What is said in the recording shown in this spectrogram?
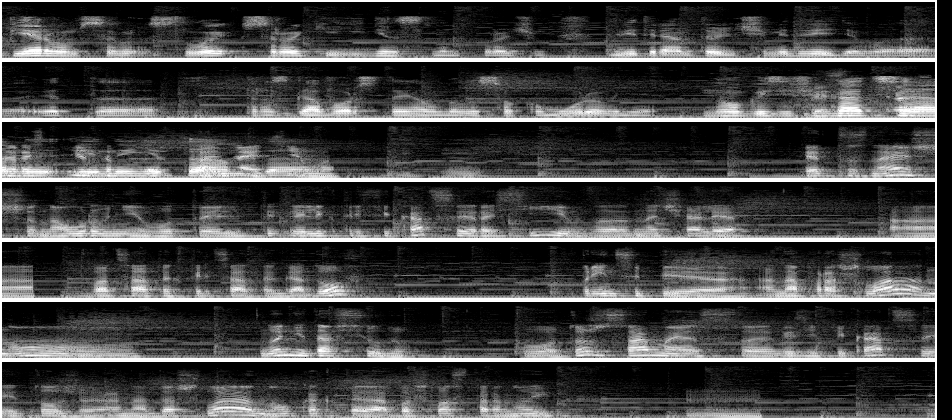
первом сроке, единственном, впрочем, Дмитрия Анатольевича Медведева. Это, этот разговор стоял на высоком уровне. Но газификация, она и ныне там, да. Тема. Это, знаешь, на уровне вот электрификации России в начале 20-30-х а, годов, в принципе, она прошла, но, но не довсюду. Вот. То же самое с газификацией, тоже она дошла, но как-то обошла стороной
